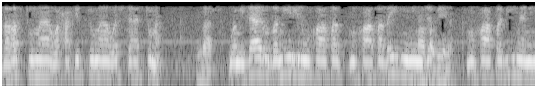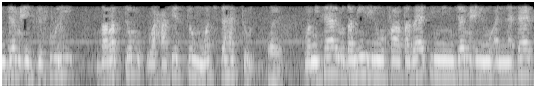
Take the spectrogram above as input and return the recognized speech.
ضربتما وحفظتما واجتهدتما باش. ومثال ضمير المخاطب مخاطبين من مخاطبين مخاطبين من جمع الذكور ضربتم وحفظتم واجتهدتم طيب. ومثال ضمير المخاطبات من جمع المؤنثات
